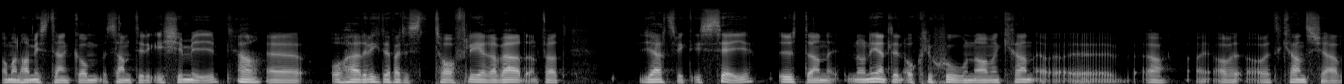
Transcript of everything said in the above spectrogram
om man har misstanke om samtidig ischemi. Ja. Eh, och här är det viktigt att faktiskt ta flera värden för att hjärtsvikt i sig utan någon egentligen okklusion av, en kran, eh, ja, av, av ett kranskärl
